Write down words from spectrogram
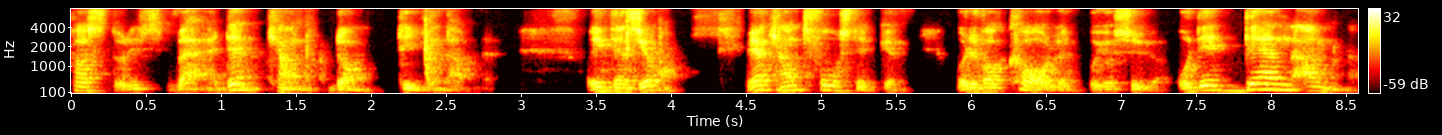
pastor i världen kan de tio namnen. Och inte ens jag. Men jag kan två stycken. Och det var Kaleb och Josua. Och det är den anden,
